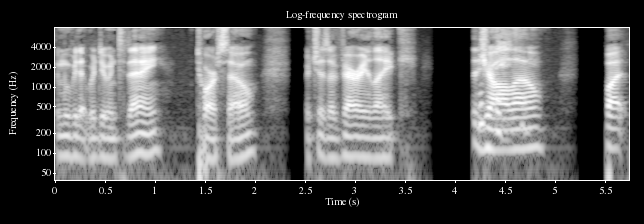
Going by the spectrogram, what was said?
the movie that we're doing today, Torso, which is a very, like, Giallo. but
